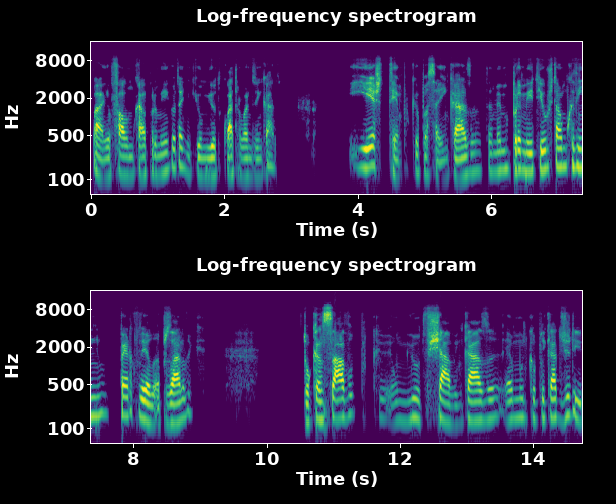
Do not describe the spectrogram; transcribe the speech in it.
Pá, eu falo um bocado para mim que eu tenho aqui um miúdo de 4 anos em casa. E este tempo que eu passei em casa também me permitiu estar um bocadinho perto dele, apesar de que estou cansado porque um miúdo fechado em casa é muito complicado de gerir.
